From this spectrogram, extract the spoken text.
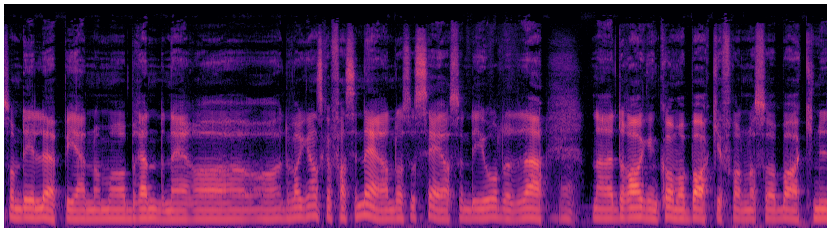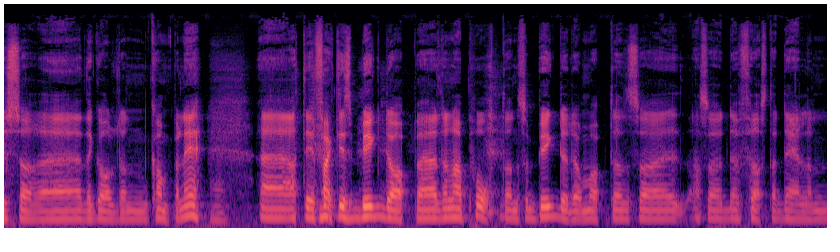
Som de løp igjennom og brente ned. Og, og Det var ganske fascinerende å se hvordan de gjorde det der mm. når dragen kommer bakifra og så bare knuser eh, The Golden Company. Eh, at de faktisk bygde opp uh, den her porten, så bygde de opp den så Altså, den første delen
